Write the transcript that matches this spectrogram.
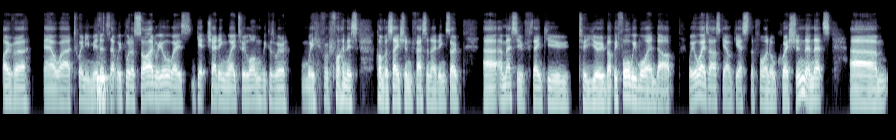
over our uh, 20 minutes that we put aside. We always get chatting way too long because we're we find this conversation fascinating. So, uh, a massive thank you to you. But before we wind up, we always ask our guests the final question, and that's um,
